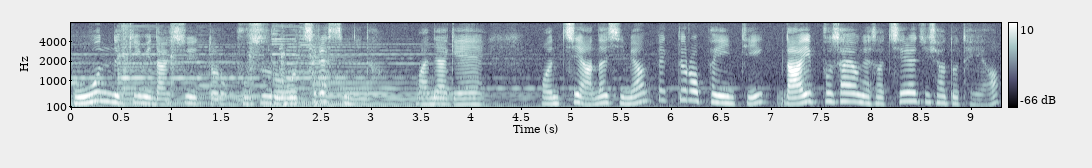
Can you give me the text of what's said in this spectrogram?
고운 느낌이 날 수 있도록 붓으로 칠했습니다. 만약에 원치 않으시면 백드롭 페인팅 나이프 사용해서 칠해주셔도 돼요.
